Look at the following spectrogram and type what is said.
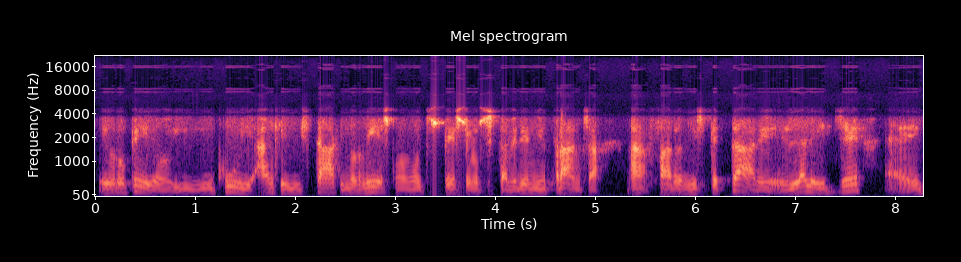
europeo in, in cui anche gli stati non riescono molto spesso, lo si sta vedendo in Francia, a far rispettare la legge eh,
